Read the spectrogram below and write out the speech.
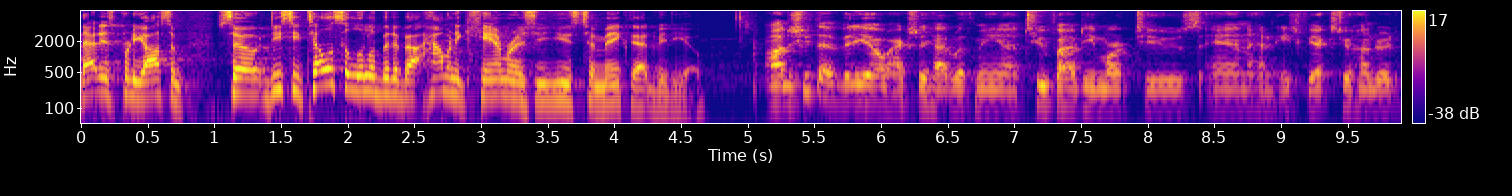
that is pretty awesome. So, DC, tell us a little bit about how many cameras you used to make that video. Uh, to shoot that video, I actually had with me uh, two 5D Mark IIs, and I had an HVX 200,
